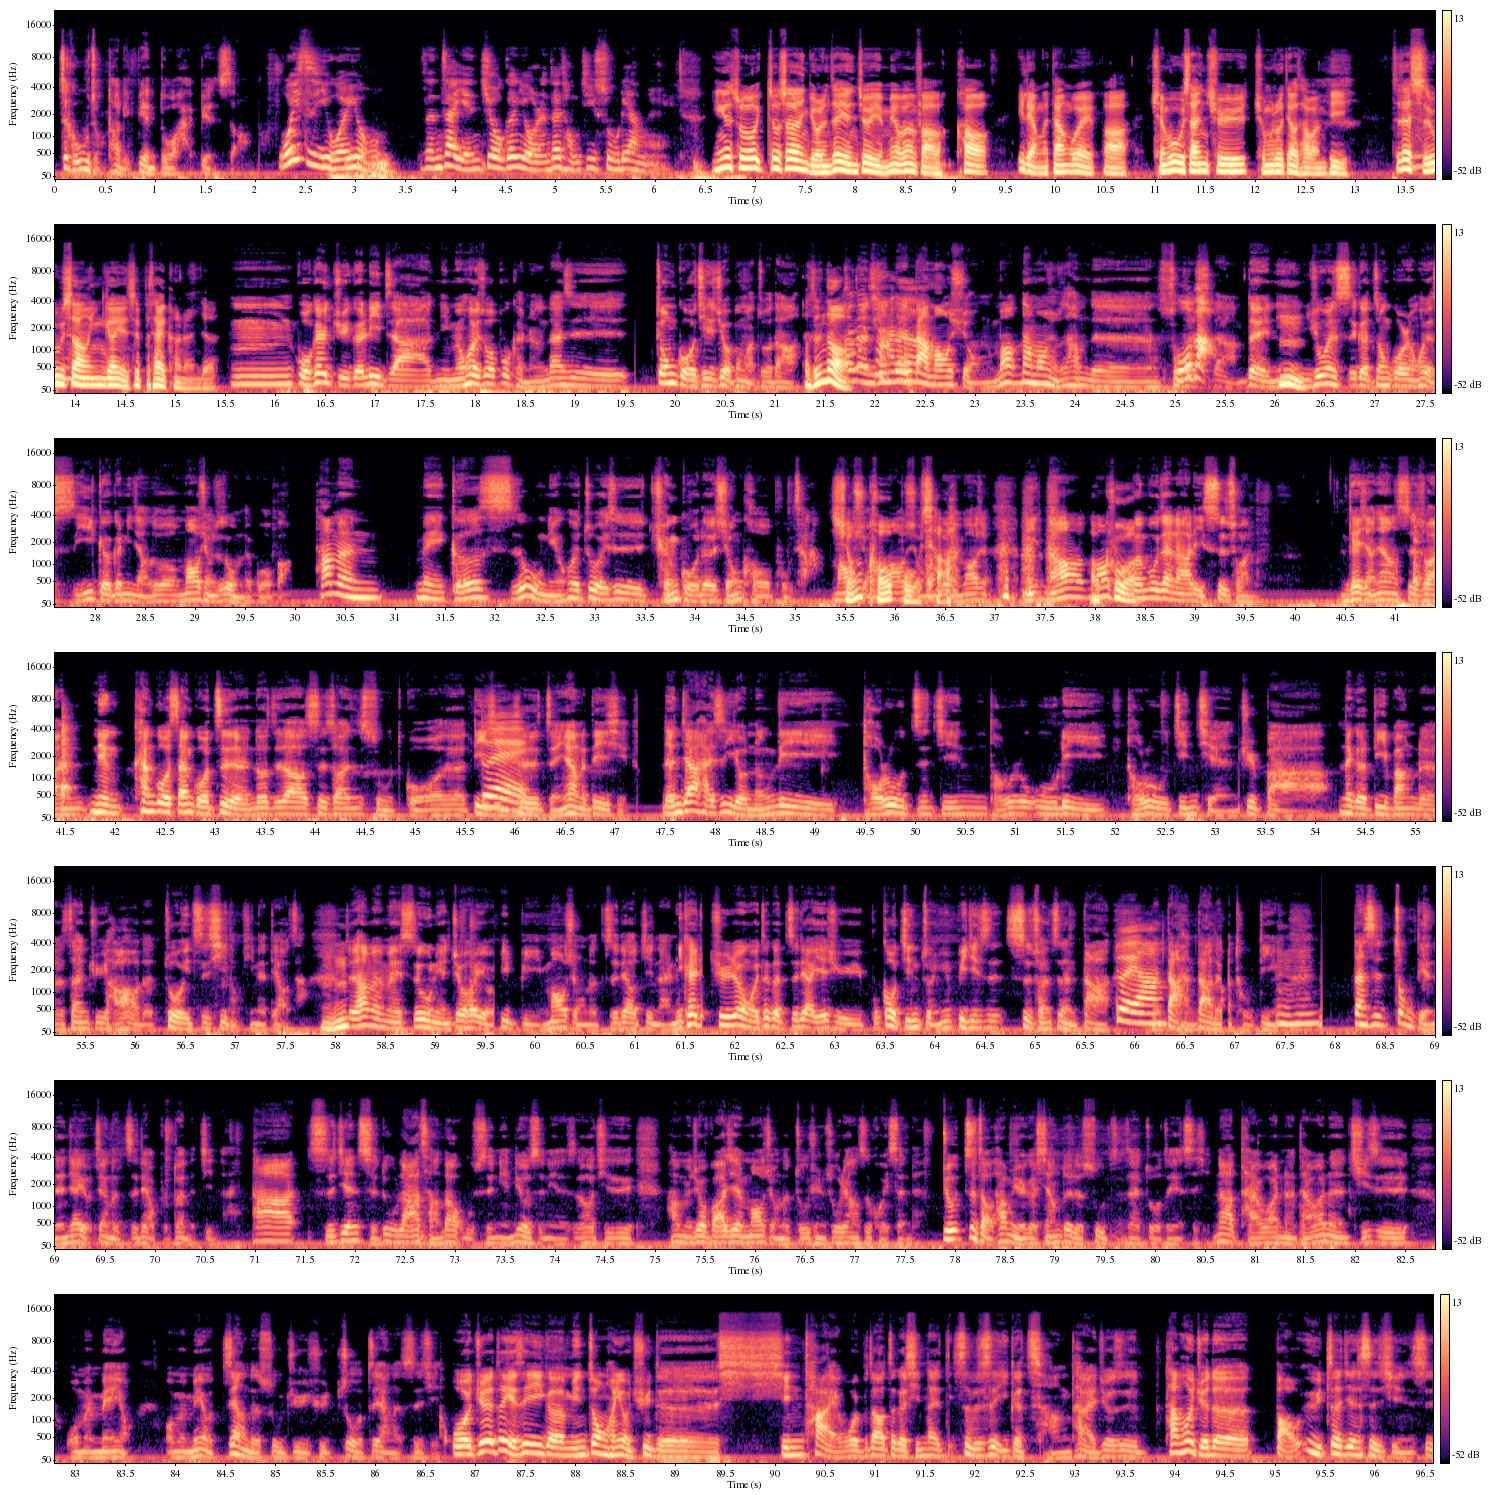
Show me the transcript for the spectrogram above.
这个物种到底变多还变少。我一直以为有人在研究，跟有人在统计数量。哎，应该说，就算有人在研究，也没有办法靠一两个单位把全部山区全部都调查完毕。这在实物上应该也是不太可能的。嗯，我可以举个例子啊，你们会说不可能，但是中国其实就有办法做到。哦，真的，哦，他们真的大猫熊，猫大猫熊是他们的国宝。对你，嗯、你去问十个中国人，会有十一个跟你讲说，猫熊就是我们的国宝。他们每隔十五年会做一次全国的熊口普查。熊口普查，对，猫熊。你然后猫熊分布在哪里？四川。你可以想象，四川念看过《三国志》的人都知道，四川蜀国的地形是怎样的地形。人家还是有能力投入资金、投入物力、投入金钱，去把那个地方的山区好好的做一次系统性的调查。嗯，所以他们每十五年就会有一笔猫熊的资料进来。你可以去认为这个资料也许不够精准，因为毕竟是四川是很大、对啊，很大很大的土地。但是重点，人家有这样的资料不断的进来，它时间尺度拉长到五十年、六十年的时候，其实他们就发现猫熊的族群数量是回升的，就至少他们有一个相对的数值在做这件事情。那台湾呢？台湾人其实我们没有，我们没有这样的数据去做这样的事情。我觉得这也是一个民众很有趣的心态，我也不知道这个心态是不是一个常态，就是他们会觉得。保育这件事情是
